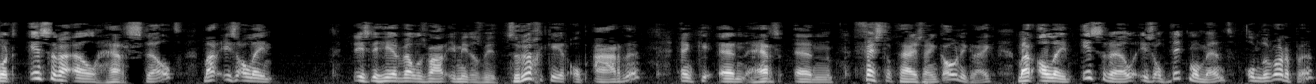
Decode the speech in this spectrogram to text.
wordt Israël hersteld, maar is alleen, is de Heer weliswaar inmiddels weer teruggekeerd op aarde en, en, her, en vestigt hij zijn koninkrijk, maar alleen Israël is op dit moment onderworpen.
